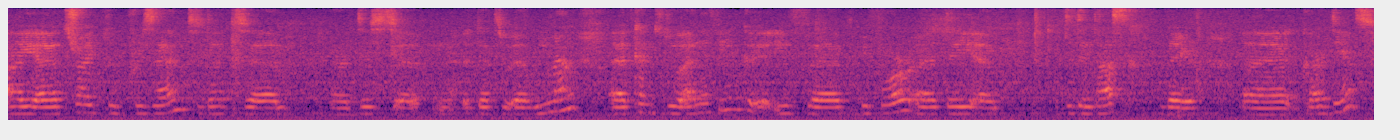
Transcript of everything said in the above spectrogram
I uh, try to present that um, this uh, that uh, women uh, can't do anything if uh, before uh, they uh, didn't ask their uh, guardians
